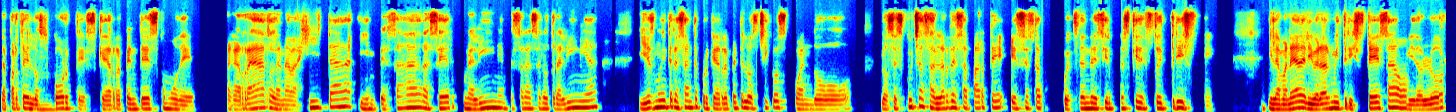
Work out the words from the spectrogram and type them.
la parte de los cortes, que de repente es como de agarrar la navajita y empezar a hacer una línea, empezar a hacer otra línea, y es muy interesante porque de repente los chicos cuando los escuchas hablar de esa parte es esta cuestión de decir, pues que estoy triste. Y la manera de liberar mi tristeza o mi dolor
